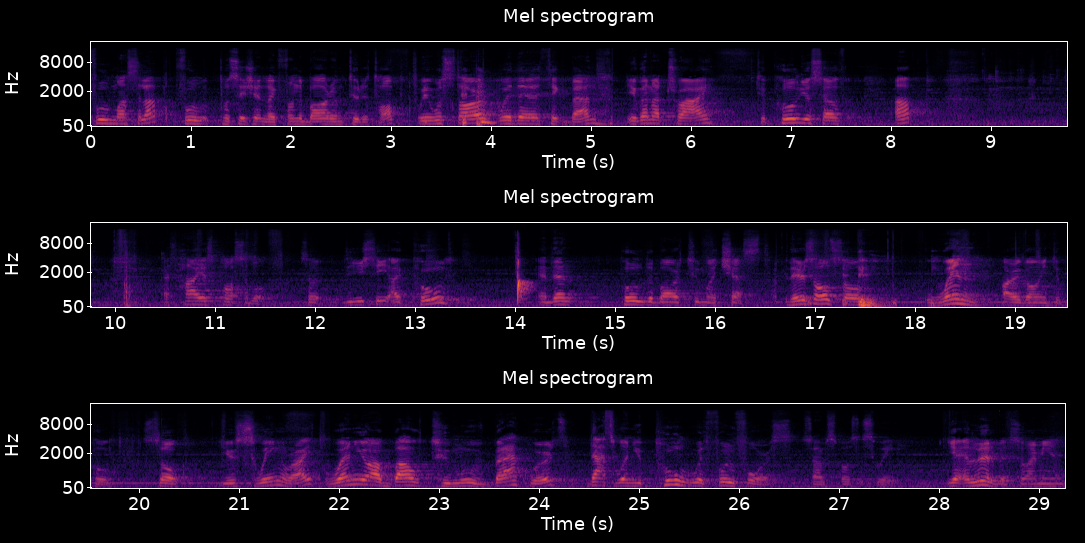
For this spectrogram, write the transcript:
full muscle up, full position, like from the bottom to the top. We will start with a thick band. You're gonna try to pull yourself up as high as possible. So, do you see I pulled and then pulled the bar to my chest. There's also when are you going to pull. So, you swing right. When you're about to move backwards, that's when you pull with full force. So I'm supposed to swing. Yeah, a little bit. So I mean,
